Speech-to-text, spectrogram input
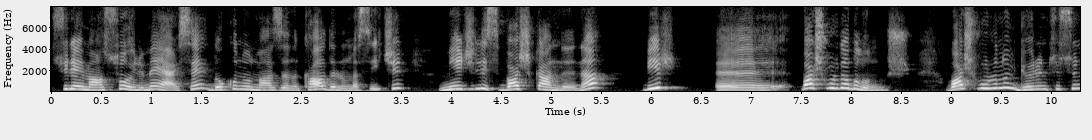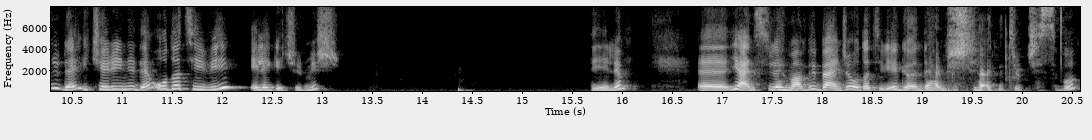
Süleyman Soylu meğerse dokunulmazlığının kaldırılması için meclis başkanlığına bir eee, başvuruda bulunmuş. Başvurunun görüntüsünü de içeriğini de Oda TV ele geçirmiş. Diyelim. Eee, yani Süleyman Bey bence Oda TV'ye göndermiş yani Türkçesi bu.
